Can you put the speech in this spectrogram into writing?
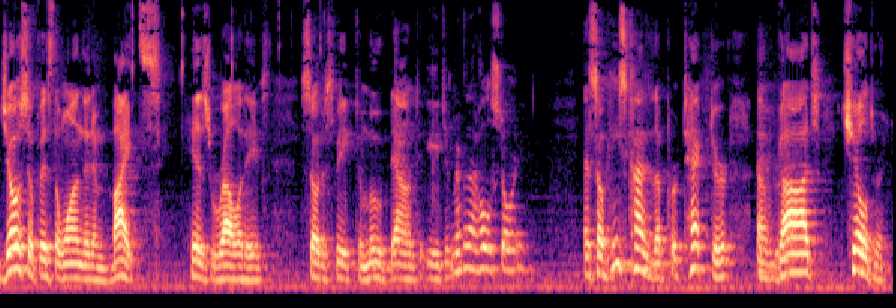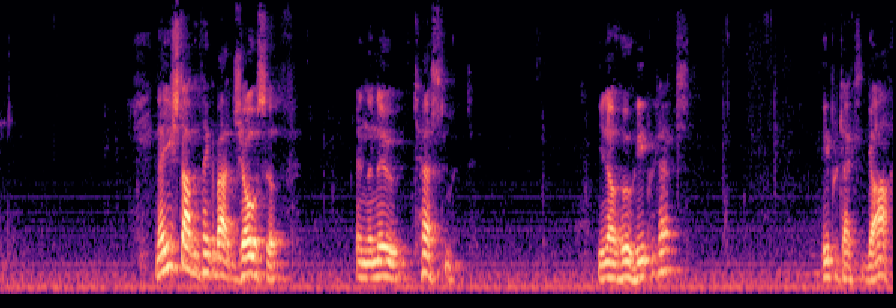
Joseph is the one that invites his relatives, so to speak, to move down to Egypt. Remember that whole story? And so he's kind of the protector of God's children. Now you stop and think about Joseph in the New Testament. You know who he protects? He protects God.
